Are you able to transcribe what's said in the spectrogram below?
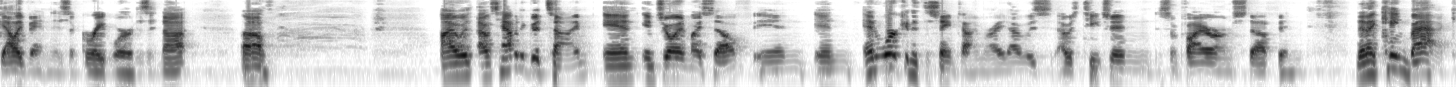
Gallivanting is a great word, is it not? Um, I was I was having a good time and enjoying myself and and and working at the same time. Right, I was I was teaching some firearm stuff, and then I came back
